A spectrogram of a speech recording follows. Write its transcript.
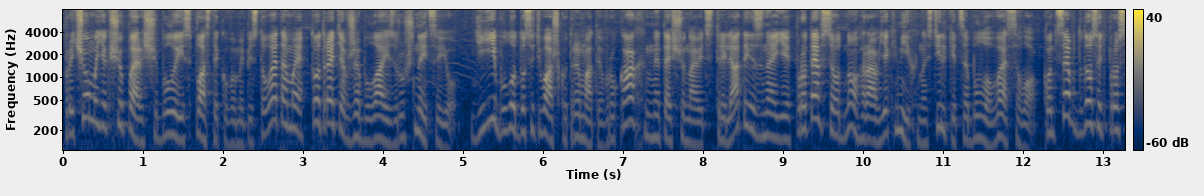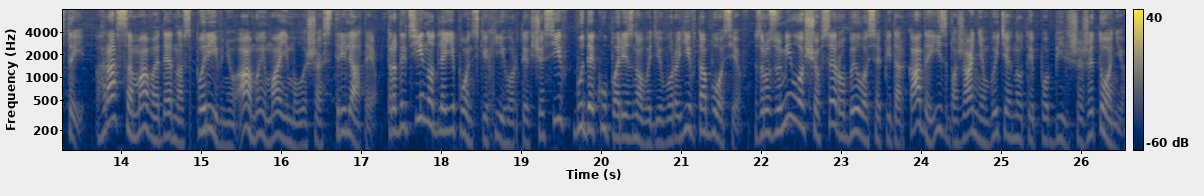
Причому, якщо перші були із пластиковими пістолетами, то третя вже була із рушницею. Її було досить важко тримати в руках, не те, що навіть стріляти із неї, проте все одно грав як міг, настільки це було весело. Концепт досить простий. Гра сама веде нас по рівню, а ми маємо лише стріляти. Традиційно для японських ігор тих часів буде купа різновидів ворогів та босів. Зрозуміло, що все робилося під аркади і з бажанням витягнути побільше жетонів.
